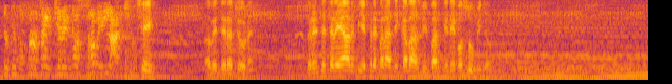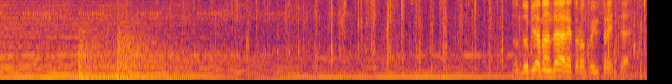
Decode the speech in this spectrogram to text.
Dobbiamo proteggere il nostro villaggio. Sì, avete ragione. Prendete le armi e preparate i cavalli, partiremo subito. Non dobbiamo andare troppo in fretta.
